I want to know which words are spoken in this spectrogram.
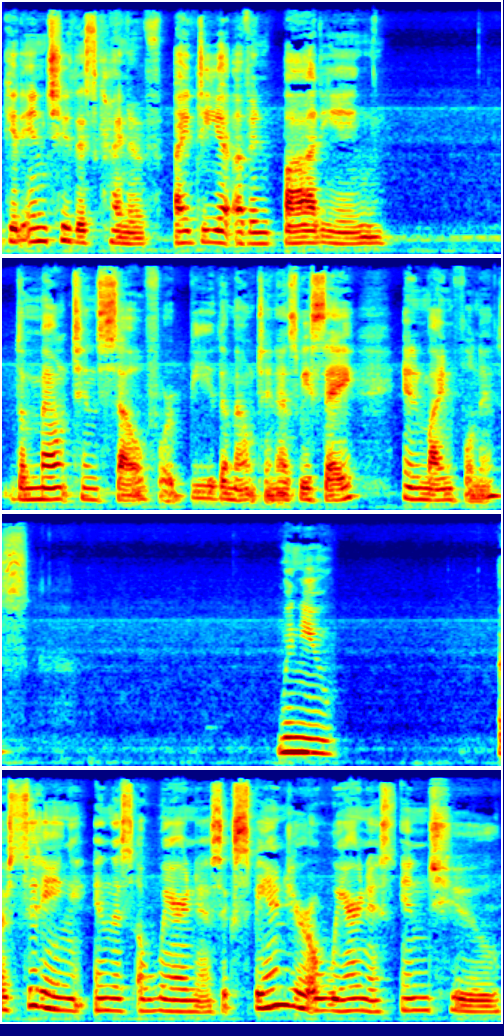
get into this kind of idea of embodying the mountain self or be the mountain, as we say in mindfulness, when you are sitting in this awareness, expand your awareness into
